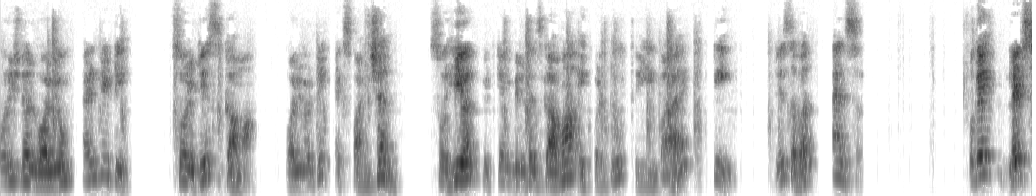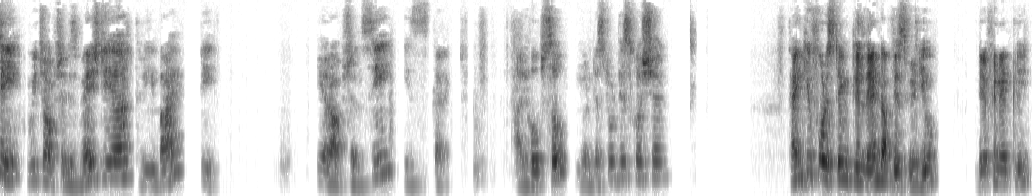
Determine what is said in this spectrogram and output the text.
original volume entity. So it is gamma, volumetric expansion. So here it can be written as gamma equal to 3 by T. This is our answer. Okay, let's see which option is matched here, 3 by T. Here option C is correct. I hope so. You understood this question. Thank you for staying till the end of this video. Definitely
